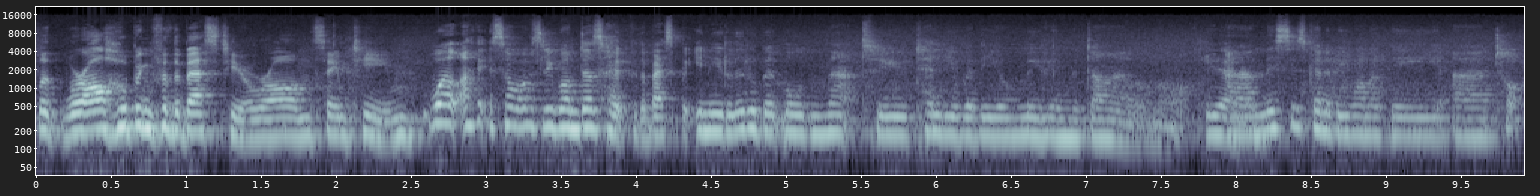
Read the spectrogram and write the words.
look, we're all hoping for the best here. We're all on the same team. Well, I think so. Obviously, one does hope for the best, but you need a little bit more than that to tell you whether you're moving the dial or not. Yeah. And this is going to be one of the uh, top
